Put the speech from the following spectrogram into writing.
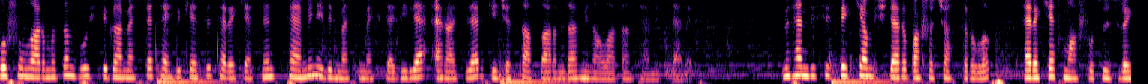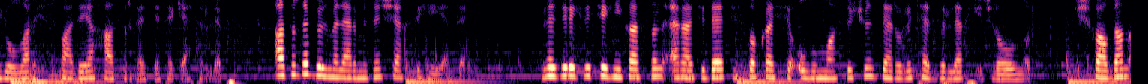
qoşunlarımızın bu istiqamətdə təhlükəsiz hərəkətinin təmin edilməsi məqsədi ilə ərazilər gecə saatlarında minalardan təmizlənib. Mühəndis istehkam işləri başa çatdırılıb, hərəkət marşrutu üzrə yollar istifadəyə hazır vəziyyətə gətirilib. Hazırda bölmələrimizin şəxsi heyəti və zirehli texnikasının ərazidə dislokasiya olunması üçün zəruri tədbirlər icra olunur. İşğaldan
